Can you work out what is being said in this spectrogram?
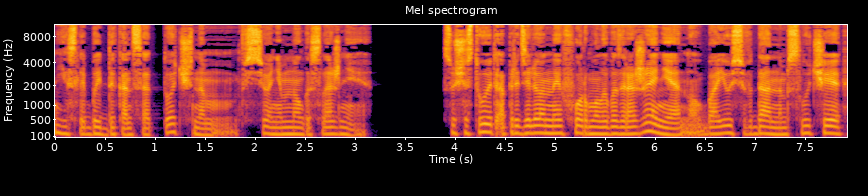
Если быть до конца точным, все немного сложнее. Существуют определенные формулы возражения, но, боюсь, в данном случае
